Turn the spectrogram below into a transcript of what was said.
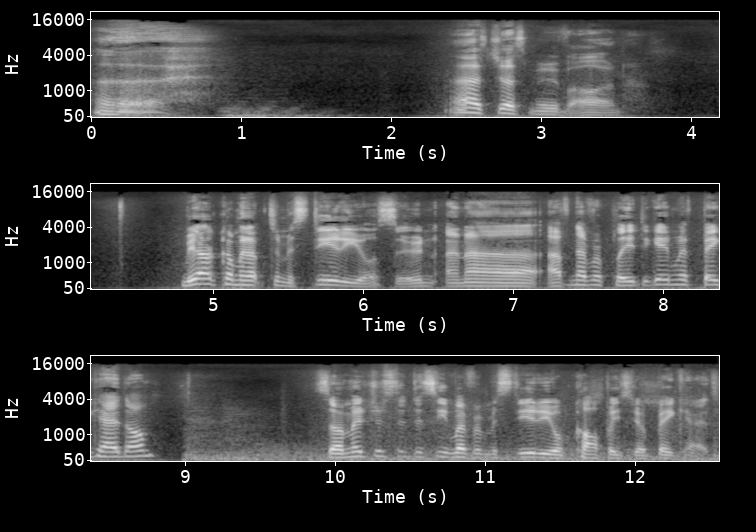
uh, let's just move on. We are coming up to Mysterio soon, and uh, I've never played the game with Big Head on. So I'm interested to see whether Mysterio copies your Big Head.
